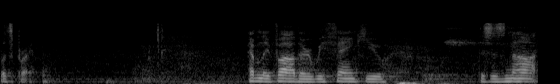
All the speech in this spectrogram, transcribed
Let's pray. Heavenly Father, we thank you. This is not.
